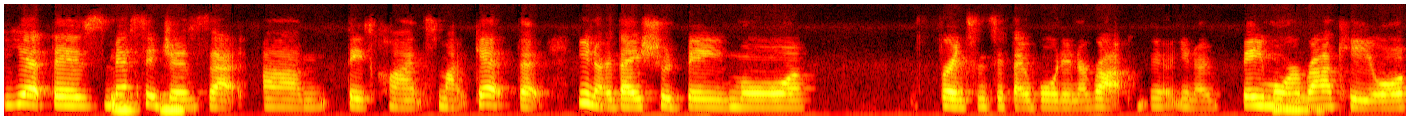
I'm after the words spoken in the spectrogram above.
Yet there's mm, messages that um, these clients might get that, you know, they should be more for instance, if they were born in Iraq, you know, be more mm-hmm. Iraqi or,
